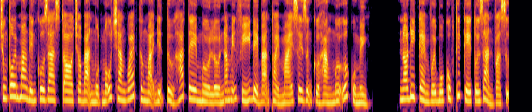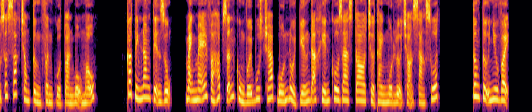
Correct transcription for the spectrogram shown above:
chúng tôi mang đến Koza Store cho bạn một mẫu trang web thương mại điện tử HTML5 miễn phí để bạn thoải mái xây dựng cửa hàng mơ ước của mình. Nó đi kèm với bố cục thiết kế tối giản và sự xuất sắc trong từng phần của toàn bộ mẫu. Các tính năng tiện dụng, mạnh mẽ và hấp dẫn cùng với Bootstrap 4 nổi tiếng đã khiến Koza Store trở thành một lựa chọn sáng suốt. Tương tự như vậy,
